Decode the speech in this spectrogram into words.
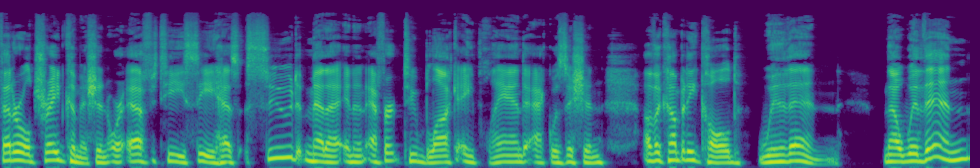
Federal Trade Commission, or FTC, has sued Meta in an effort to block a planned acquisition of a company called Within. Now, Within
